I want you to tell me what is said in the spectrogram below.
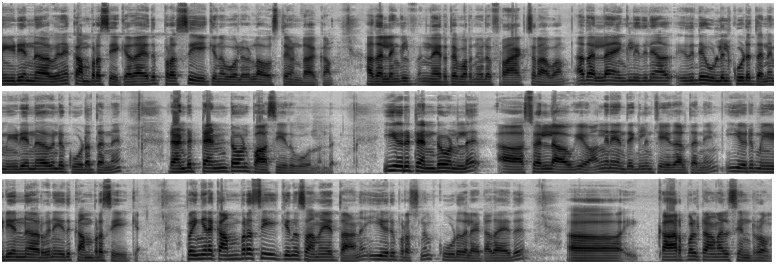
മീഡിയൻ നെർവിനെ കംപ്രസ് ചെയ്യിക്കുക. അതായത് പ്രസ് ചെയ്യിക്കുന്ന പോലെയുള്ള അവസ്ഥ ഉണ്ടാക്കാം അതല്ലെങ്കിൽ നേരത്തെ പറഞ്ഞ പോലെ ഫ്രാക്ചർ ആവാം. അതല്ല എങ്കിൽ ഇതിന് ഇതിന്റെ ഉള്ളിൽ കൂടെ തന്നെ മീഡിയൻ നെർവിന്റെ കൂടെ തന്നെ രണ്ട് ടെൻ ടോൺ പാസ് ചെയ്തു പോകുന്നുണ്ട്. ഈ ഒരു ടെൻഡോണിൽ സ്വെല്ലാവുകയോ അങ്ങനെ എന്തെങ്കിലും ചെയ്താൽ തന്നെയും ഈ ഒരു മീഡിയൻ നെർവിനെ ഇത് കംപ്രസ് ചെയ്യിക്കാം. അപ്പോൾ ഇങ്ങനെ കംപ്രസ് ചെയ്യിക്കുന്ന സമയത്താണ് ഈ ഒരു പ്രശ്നം കൂടുതലായിട്ട് അതായത് കാർപ്പൽ ടണൽ സിൻഡ്രോം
